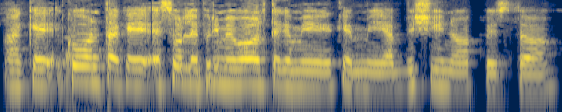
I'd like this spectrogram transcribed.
Anche conta che sono le prime volte che mi, che mi avvicino a questo,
